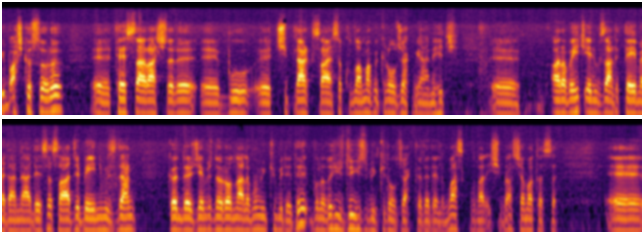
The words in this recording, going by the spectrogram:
Bir başka soru e, Tesla araçları e, bu e, çipler sayesinde kullanmak mümkün olacak mı? Yani hiç e, araba hiç elimiz artık değmeden neredeyse sadece beynimizden göndereceğimiz nöronlarla mı mümkün mü dedi. Buna da yüzde yüz mümkün olacaktır dedi Elon Musk. Bunlar işin biraz şamatası. E,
